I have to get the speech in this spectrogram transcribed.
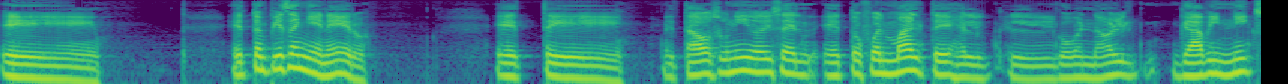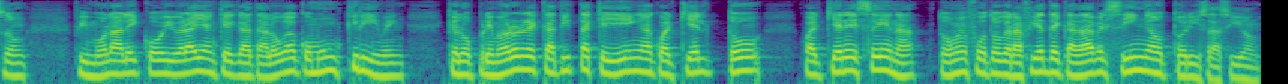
eh, esto empieza en enero. Este, Estados Unidos dice, esto fue el martes, el, el gobernador Gavin Nixon firmó la ley Kobe Bryant que cataloga como un crimen que los primeros rescatistas que lleguen a cualquier, to cualquier escena tomen fotografías de cadáver sin autorización.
